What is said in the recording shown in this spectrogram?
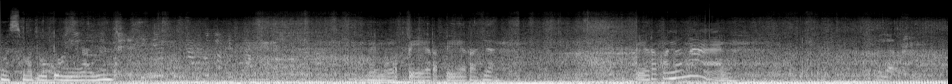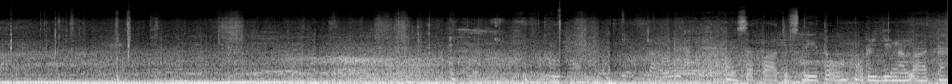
Mas madudumi nga yan. May mga pera-pera dyan. Pera pa naman. Wala. May sapatos dito, oh. original ata.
